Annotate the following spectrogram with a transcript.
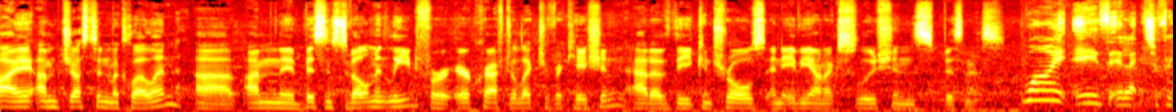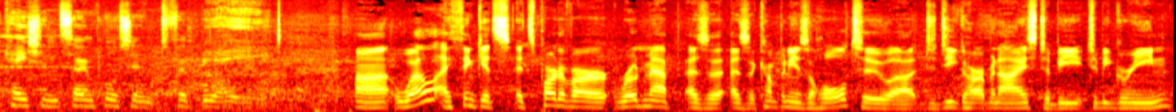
Hi, I'm Justin McClellan. Uh, I'm the business development lead for aircraft electrification out of the controls and avionics solutions business. Why is electrification so important for BAE? Uh, well, I think it's it's part of our roadmap as a, as a company as a whole to uh, to decarbonize, to be to be green.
